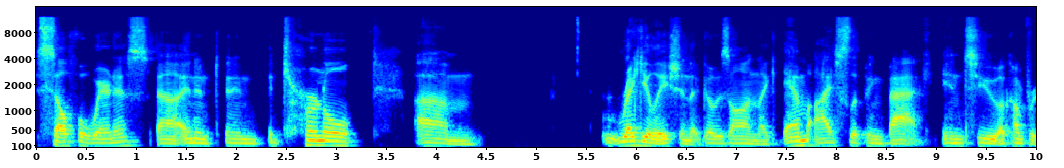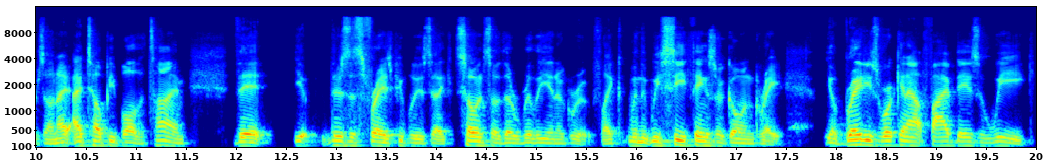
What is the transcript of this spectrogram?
self awareness uh, and an, an internal um, regulation that goes on. Like, am I slipping back into a comfort zone? I, I tell people all the time that you, there's this phrase people use like so and so they're really in a groove. Like when we see things are going great, you know, Brady's working out five days a week.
